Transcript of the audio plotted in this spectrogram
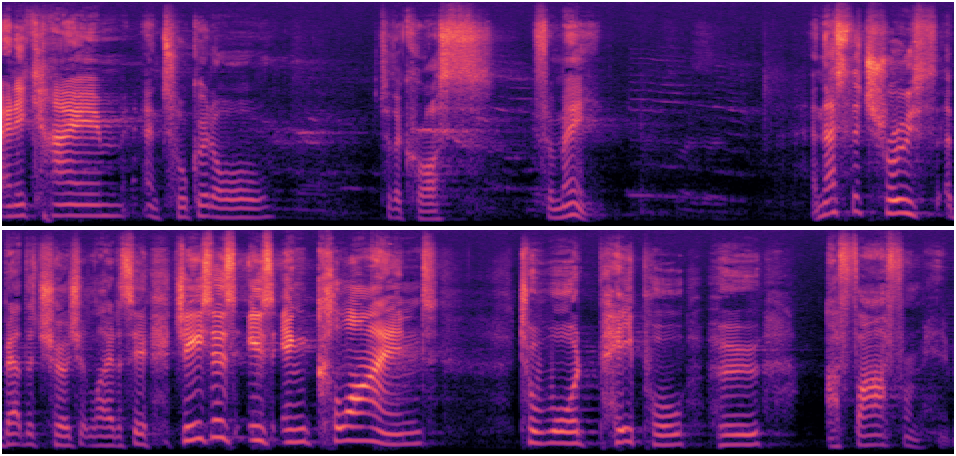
and he came and took it all to the cross for me. And that's the truth about the church at Laodicea. Jesus is inclined toward people who are far from him.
